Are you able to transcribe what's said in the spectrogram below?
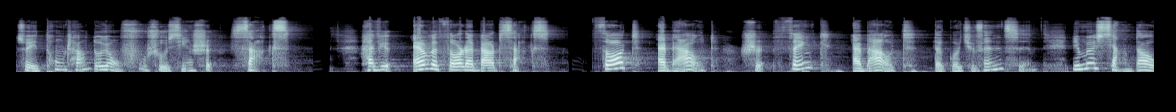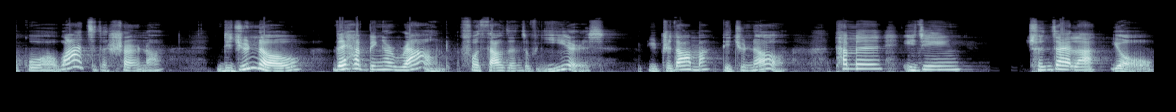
所以通常都用复数形式 socks。Have you ever thought about socks? Thought about 是 think about 的过去分词。你有没有想到过袜子的事儿呢？Did you know they have been around for thousands of years？你知道吗？Did you know？它们已经存在了有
